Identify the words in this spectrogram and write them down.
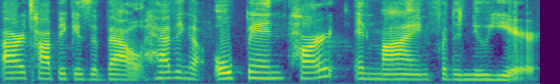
Our topic is about having an open heart and mind for the new year.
